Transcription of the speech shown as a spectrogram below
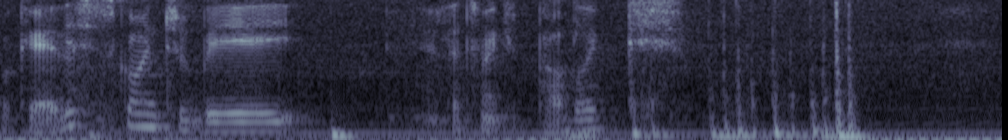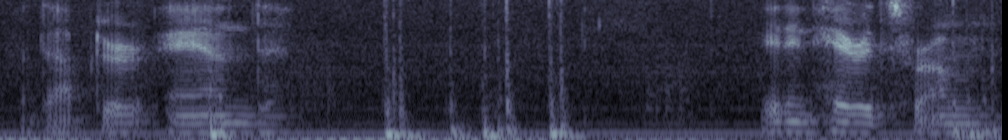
Okay this is going to be let's make it public. Adapter and it inherits from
